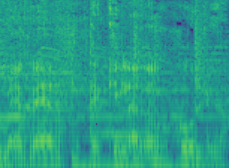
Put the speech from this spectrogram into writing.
Beber tequila, Don Julio,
